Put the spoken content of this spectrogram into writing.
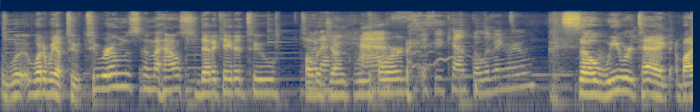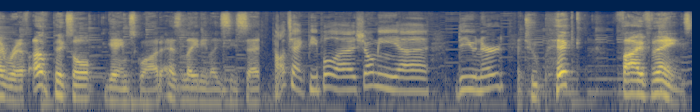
Wh- What are we up to? Two rooms in the house dedicated to Two all the a junk we hoard. If you count the living room. So we were tagged by Riff of Pixel Game Squad, as Lady Lacey said, I'll tag people. Uh, show me, uh, do you nerd? to pick five things.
